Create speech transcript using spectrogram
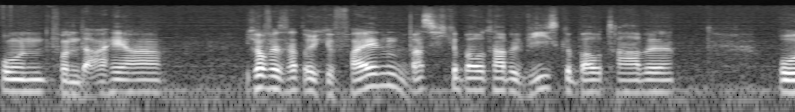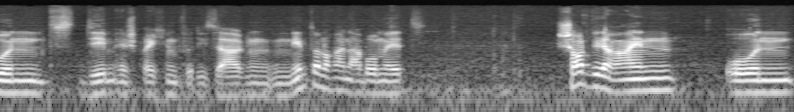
Und von daher, ich hoffe, es hat euch gefallen, was ich gebaut habe, wie ich es gebaut habe. Und dementsprechend würde ich sagen, nehmt doch noch ein Abo mit. Schaut wieder rein und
